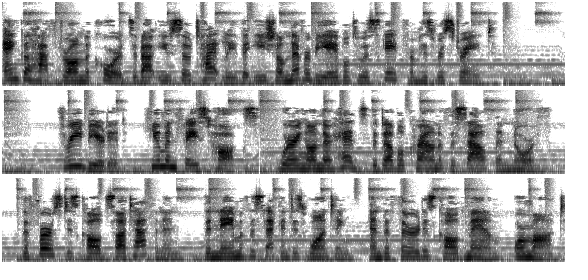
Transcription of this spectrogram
Anka hath drawn the cords about you so tightly that ye shall never be able to escape from his restraint. three bearded, human-faced hawks, wearing on their heads the double crown of the south and north. The first is called Sautaphanan, the name of the second is Wanting, and the third is called Mam, or Mot.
